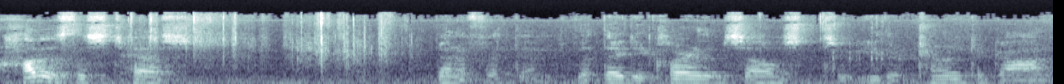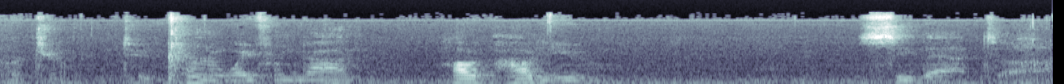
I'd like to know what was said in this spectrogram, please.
How does this test benefit them? That they declare themselves to either turn to God or to, to turn away from God? How, how do you see that? Uh,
